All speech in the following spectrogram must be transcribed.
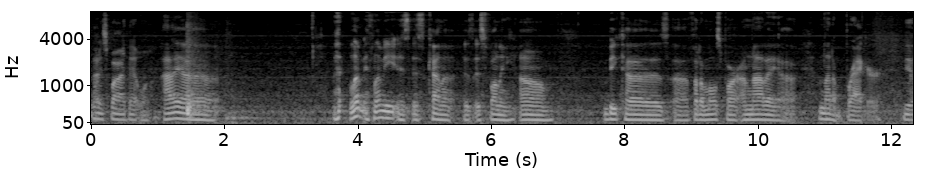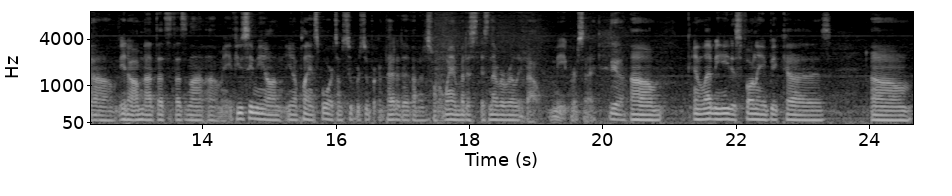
what inspired that one I uh, let me let me is is kind of is, is funny um, because uh, for the most part I'm not a uh, I'm not a bragger. Yeah. Um, you know I'm not that's that's not um, if you see me on you know playing sports I'm super super competitive and I just want to win but it's it's never really about me per se. yeah Um, and Let Me Eat is funny because um,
